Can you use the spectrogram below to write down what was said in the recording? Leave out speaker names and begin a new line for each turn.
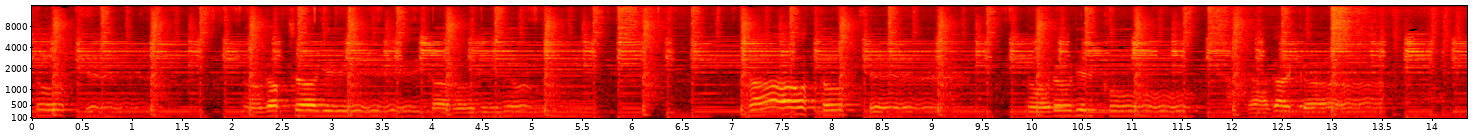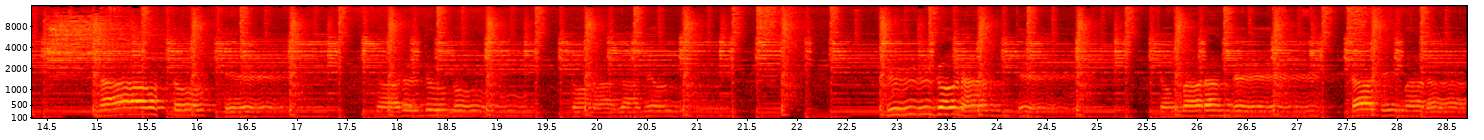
어떻게 너 갑자기 가버리면 나 어떻게 너를 잃고 살아갈까? 나 어떻게 너를 두고 떠나가면 그건 안돼. 정말 안돼. 가지 마라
